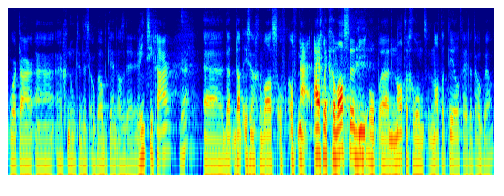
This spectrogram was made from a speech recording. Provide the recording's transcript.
wordt daar eh, genoemd. Het is ook wel bekend als de rietsigaar. Ja? Eh, dat, dat is een gewas, of, of nou, eigenlijk gewassen die op eh, natte grond, natte teelt heet het ook wel.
